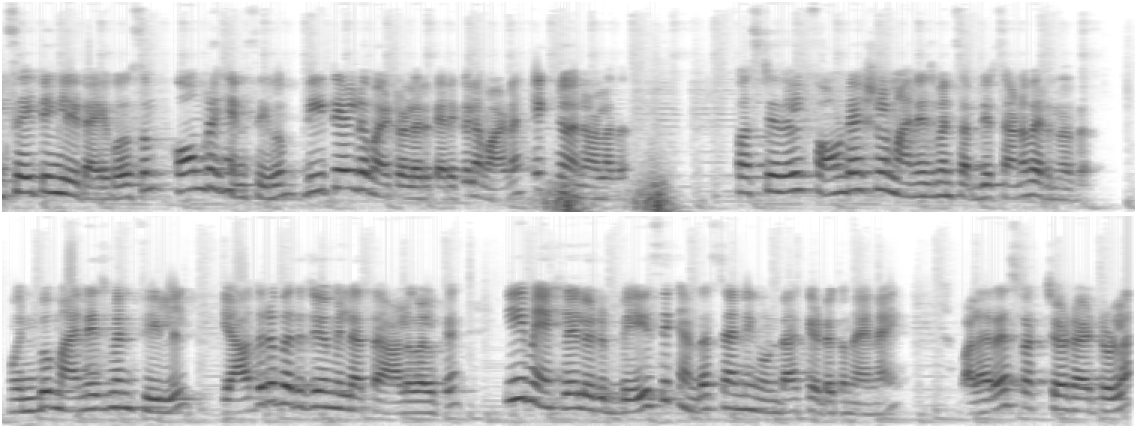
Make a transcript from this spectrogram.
എക്സൈറ്റിംഗ്ലി ഡൈവേഴ്സും കോംപ്രിഹെൻസീവും ഡീറ്റെയിൽഡുമായിട്ടുള്ള ഒരു കരിക്കുലമാണ് ഇഗ്നോനുള്ളത് ഫസ്റ്റ് ഇയറിൽ ഫൗണ്ടേഷണൽ മാനേജ്മെന്റ് സബ്ജക്ട്സ് ആണ് വരുന്നത്. മുൻപ് മാനേജ്മെന്റ് ഫീൽഡിൽ യാതൊരു പരിചയവുമില്ലാത്ത ആളുകൾക്ക് ഈ മേഖലയിൽ ഒരു ബേസിക് അണ്ടർസ്റ്റാൻഡിംഗ് ഉണ്ടാക്കിയെടുക്കുന്നതിനായി വളരെ സ്ട്രക്ചേർഡ് ആയിട്ടുള്ള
